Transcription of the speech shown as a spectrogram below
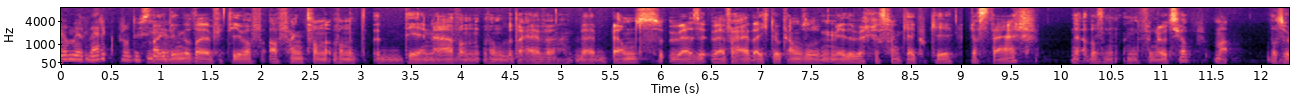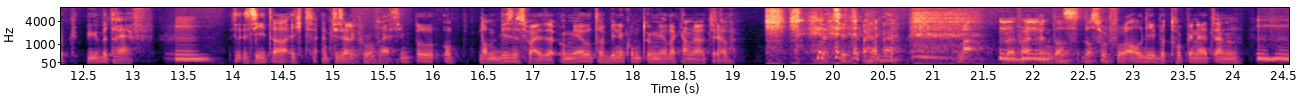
veel meer werk produceren. Maar ik denk dat dat effectief af- afhangt van, van het, het DNA van, van bedrijven. Bij, bij ons, wij, wij vragen dat echt ook aan onze medewerkers van kijk, oké, Castaar, ja, dat is een, een vennootschap, maar dat is ook uw bedrijf. Je ziet dat echt, en het is eigenlijk gewoon vrij simpel, op, dan businesswise. Hoe meer dat er binnenkomt, hoe meer dat kan uitdelen. That's it. Ja, maar maar vra- en dat, dat zorgt voor al die betrokkenheid en, en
